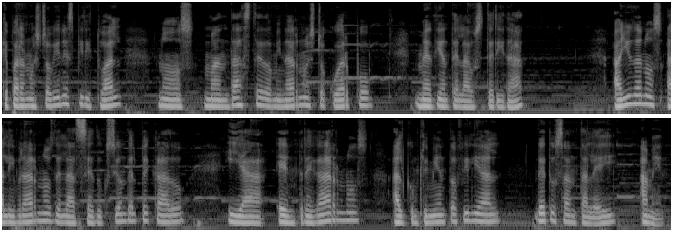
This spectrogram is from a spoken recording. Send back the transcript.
que para nuestro bien espiritual nos mandaste dominar nuestro cuerpo mediante la austeridad, Ayúdanos a librarnos de la seducción del pecado y a entregarnos al cumplimiento filial de tu santa ley. Amén.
